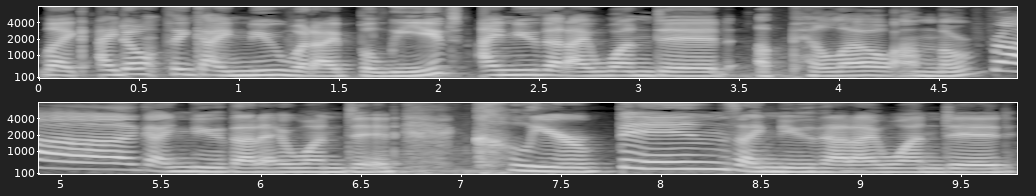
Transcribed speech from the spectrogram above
Like, I don't think I knew what I believed. I knew that I wanted a pillow on the rug. I knew that I wanted clear bins. I knew that I wanted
